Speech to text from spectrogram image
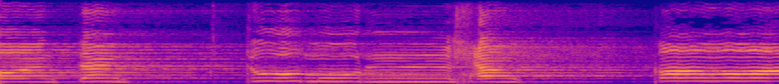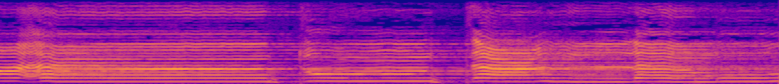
وتكتموا الحق وأنتم تعلمون.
